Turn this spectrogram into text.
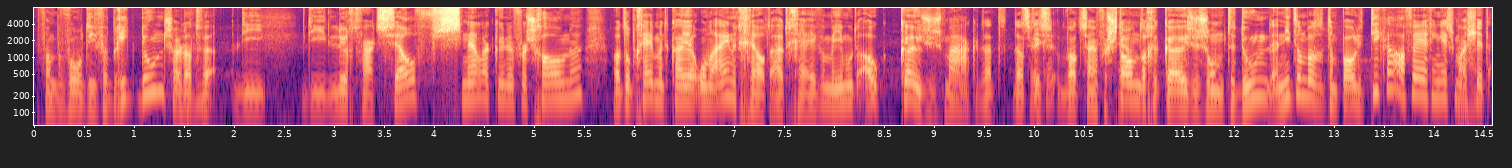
van bijvoorbeeld die fabriek doen, zodat mhm. we die die luchtvaart zelf sneller kunnen verschonen. Want op een gegeven moment kan je oneindig geld uitgeven, maar je moet ook keuzes maken. Dat, dat is wat zijn verstandige keuzes om te doen. En niet omdat het een politieke afweging is, maar als je het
